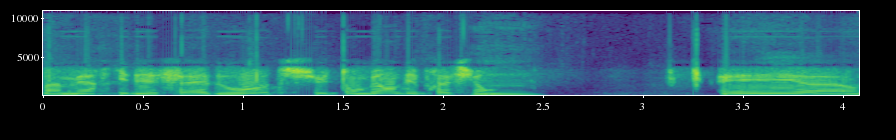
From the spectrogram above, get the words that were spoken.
ma mère qui décède ou autre, je suis tombé en dépression. Mhm. Et euh,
